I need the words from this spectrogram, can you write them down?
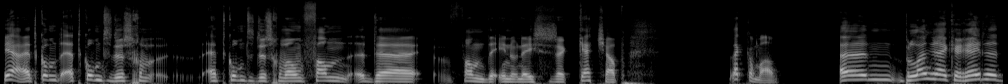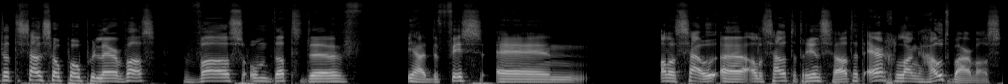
Ja, het komt, het komt, dus, het komt dus gewoon van de, van de Indonesische ketchup. Lekker man. Een belangrijke reden dat de saus zo populair was, was omdat de, ja, de vis en alle, zout, eh, alle zout dat erin zat, het erg lang houdbaar was.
